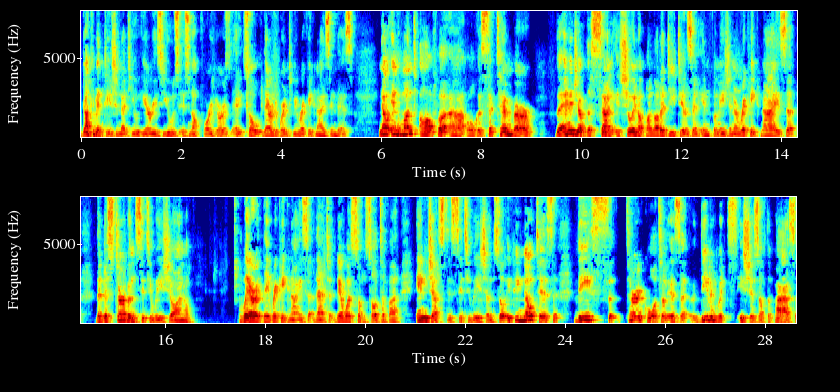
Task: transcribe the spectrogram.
documentation that you Aries use is not for yours. Uh, so they're going to be recognizing this. Now in the month of uh, uh, August, September, the energy of the sun is showing up a lot of details and information and recognize uh, the disturbance situation where they recognize that there was some sort of a injustice situation. So if you notice, this third quarter is dealing with issues of the past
